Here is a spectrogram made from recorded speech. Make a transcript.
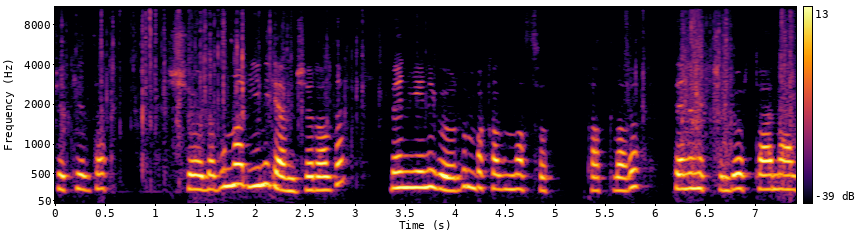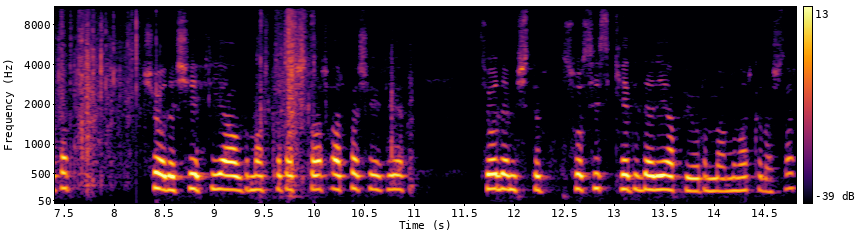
Şekilde. Şöyle. Bunlar yeni gelmiş herhalde. Ben yeni gördüm. Bakalım nasıl tatları. Denemek için 4 tane aldım. Şöyle şehriye aldım arkadaşlar. Arpa şehriye. Söylemiştim. Sosis kedileri yapıyorum ben bunu arkadaşlar.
